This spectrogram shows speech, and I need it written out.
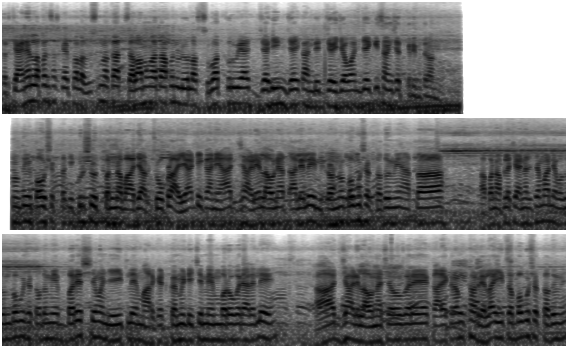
तर चॅनलला पण सबस्क्राईब करायला विसरू नका. चला मग आता आपण व्हिडिओला सुरुवात करूया. जय हिंद जय खांदे जय जवान जय किसान शेतकरी मित्रांनो. तुम्ही पाहू शकता की कृषी उत्पन्न बाजार चोपडा या ठिकाणी आज झाडे लावण्यात आलेले मित्रांनो. बघू शकता तुम्ही आता आपण आपल्या चॅनलच्या माध्यमातून बघू शकता तुम्ही बरेचसे म्हणजे इथले मार्केट कमिटीचे मेंबर वगैरे आलेले आज झाडे लावण्याचे वगैरे कार्यक्रम ठरलेला आहे. इथं बघू शकता तुम्ही.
